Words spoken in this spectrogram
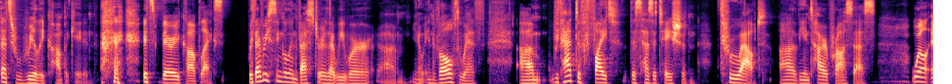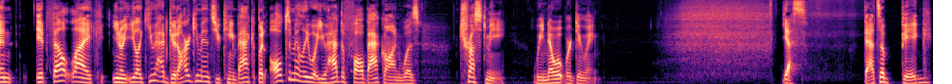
that's really complicated. it's very complex. With every single investor that we were, um, you know, involved with, um, we've had to fight this hesitation throughout uh, the entire process. Well, and it felt like, you know, you like you had good arguments, you came back, but ultimately what you had to fall back on was trust me, we know what we're doing. Yes. That's a big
